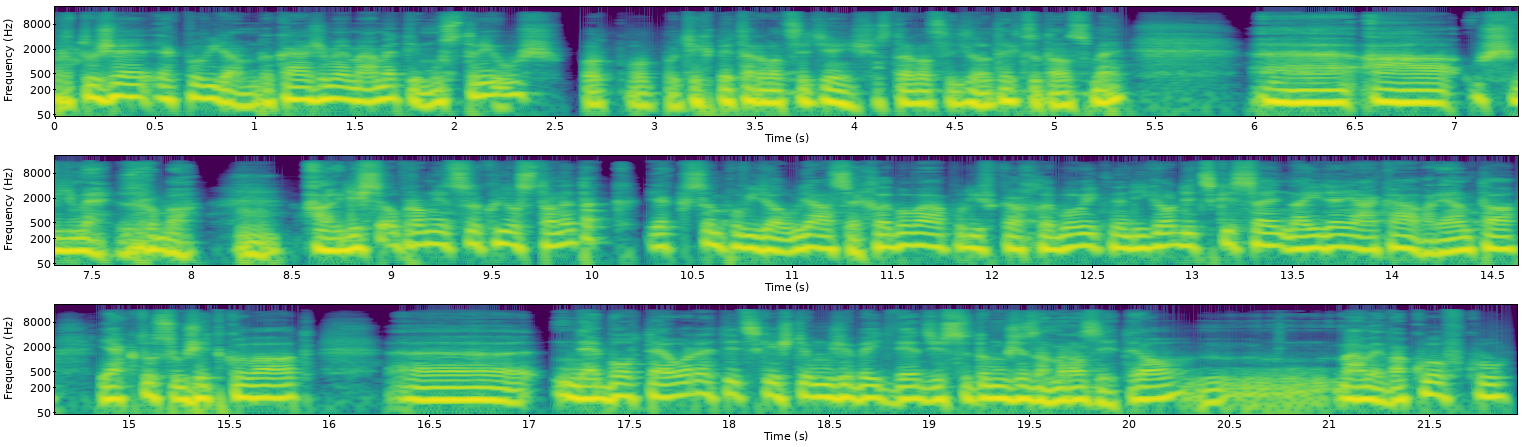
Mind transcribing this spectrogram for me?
protože, jak povídám, dokážeme, máme ty mustry už po, po, po těch 25, 26 letech, co tam jsme, Eh, a už víme zhruba. Hmm. A když se opravdu něco takového stane, tak, jak jsem povídal, udělá se chlebová polívka, chlebový knedlík, vždycky se najde nějaká varianta, jak to sužitkovat, eh, nebo teoreticky ještě může být věc, že se to může zamrazit. Jo? Máme vakuovku,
